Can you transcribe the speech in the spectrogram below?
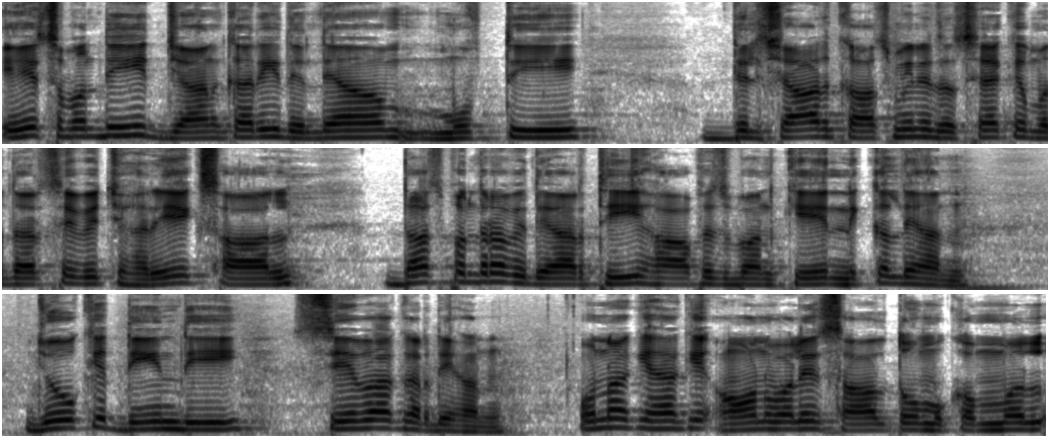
ਇਸ ਸੰਬੰਧੀ ਜਾਣਕਾਰੀ ਦਿੰਦਿਆਂ ਮੁਫਤੀ ਦਿਲਸ਼ਾਦ ਕਾਸਮੀ ਨੇ ਦੱਸਿਆ ਕਿ ਮਦਰਸੇ ਵਿੱਚ ਹਰੇਕ ਸਾਲ 10-15 ਵਿਦਿਆਰਥੀ ਹਾਫਿਜ਼ ਬਣ ਕੇ ਨਿਕਲਦੇ ਹਨ, ਜੋ ਕਿ ਦੀਨ ਦੀ ਸੇਵਾ ਕਰਦੇ ਹਨ। ਉਹਨਾਂ ਕਿਹਾ ਕਿ ਆਉਣ ਵਾਲੇ ਸਾਲ ਤੋਂ ਮੁਕੰਮਲ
